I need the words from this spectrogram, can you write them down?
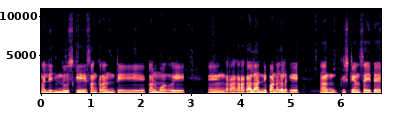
మళ్ళీ హిందూస్కి సంక్రాంతి కనుమకి ఇంకా రకరకాల అన్ని పండగలకి క్రిస్టియన్స్ అయితే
